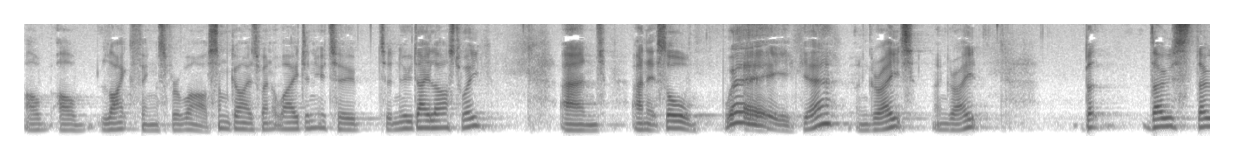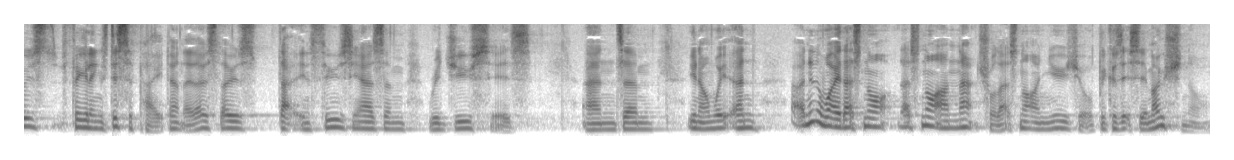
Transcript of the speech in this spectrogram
I'll, I'll like things for a while. Some guys went away, didn't you, to, to New Day last week? And, and it's all way, yeah, and great, and great. But those, those feelings dissipate, don't they? Those, those that enthusiasm reduces. And, um, you know, we, and, and in a way, that's not, that's not unnatural, that's not unusual because it's emotional.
